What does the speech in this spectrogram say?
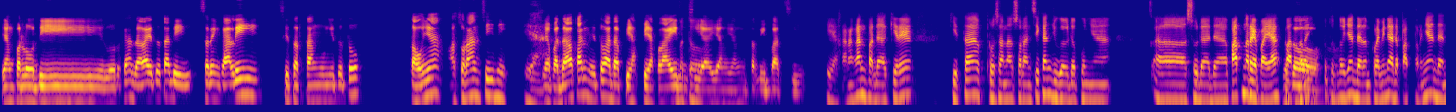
yang perlu diluruskan adalah itu tadi sering kali si tertanggung itu tuh taunya asuransi nih Iya. ya padahal kan itu ada pihak-pihak lain Betul. sih ya yang yang terlibat sih Iya karena kan pada akhirnya kita perusahaan asuransi kan juga udah punya eh, sudah ada partner ya Pak ya. Partner Betul. tentunya dalam klaim ini ada partnernya dan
